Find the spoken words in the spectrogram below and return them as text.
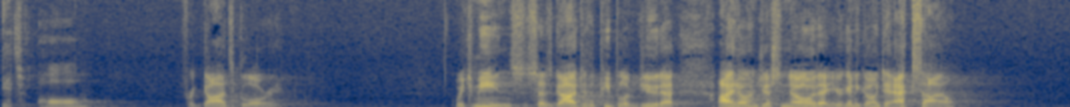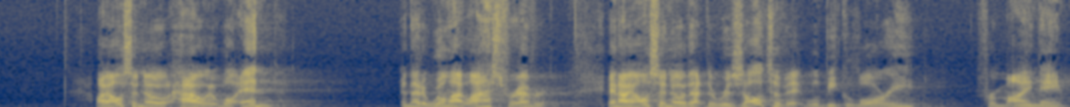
It's all for God's glory. Which means, says God to the people of Judah, I don't just know that you're going to go into exile, I also know how it will end and that it will not last forever. And I also know that the result of it will be glory for my name,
